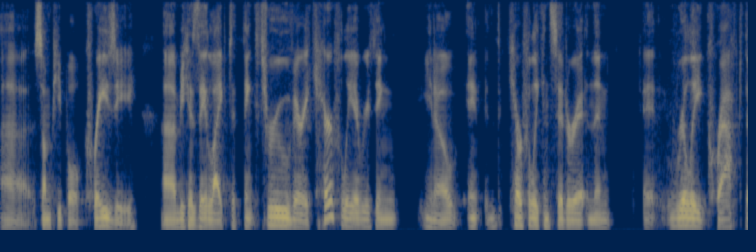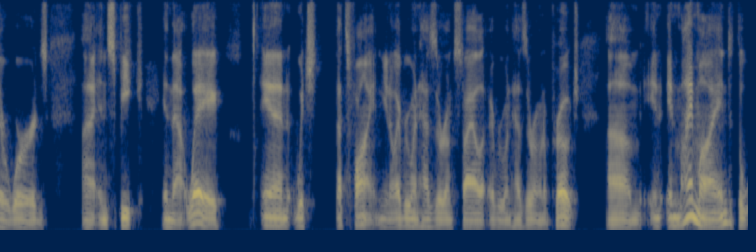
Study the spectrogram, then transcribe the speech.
uh, some people crazy uh, because they like to think through very carefully everything, you know, carefully consider it and then eh, really craft their words uh, and speak in that way. And which that's fine. You know, everyone has their own style, everyone has their own approach. Um, in in my mind, the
